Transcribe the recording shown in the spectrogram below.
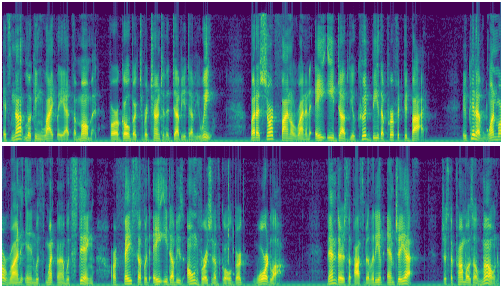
It's not looking likely at the moment for Goldberg to return to the WWE. But a short final run in AEW could be the perfect goodbye. He could have one more run in with uh, with Sting, or face off with AEW's own version of Goldberg, Wardlow. Then there's the possibility of MJF. Just the promos alone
